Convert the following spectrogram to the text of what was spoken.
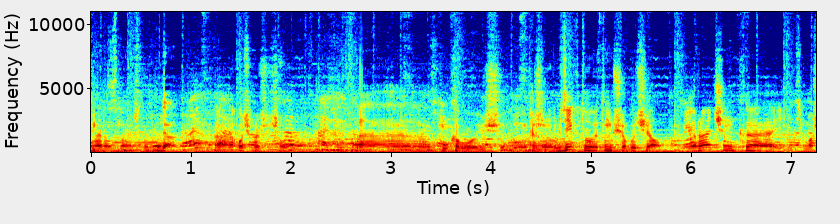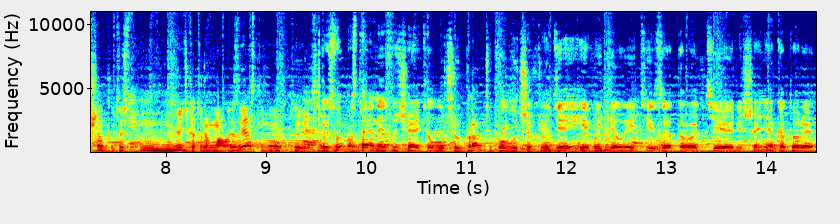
наверное, знаешь, что это. Да. А, очень большой человек. А, у кого еще? Опять же, у людей, кто этому еще обучал. Там, и Радченко, и Тимошенко, то есть ну, люди, которые малоизвестны, но кто этим То есть вы постоянно изучаете лучшую практику лучших людей, и вы делаете из этого те решения, которые,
